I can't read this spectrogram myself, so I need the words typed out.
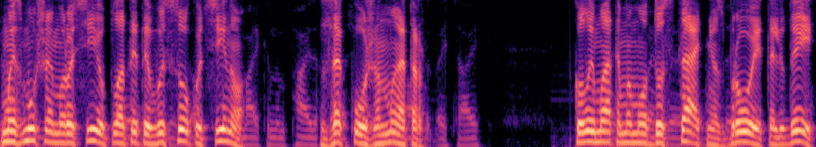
Ми змушуємо Росію платити високу ціну за кожен метр. Коли матимемо достатньо зброї та людей,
